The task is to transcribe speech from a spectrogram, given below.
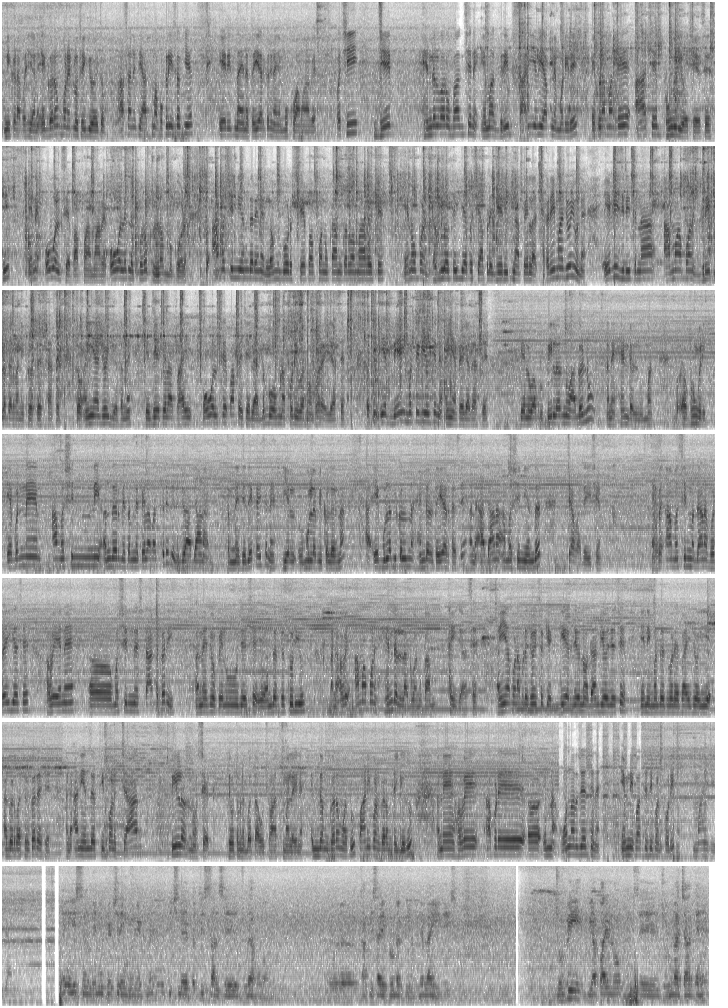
નીકળ્યા પછી, અને એ ગરમ પણ એટલું થઈ ગયું હોય તો આસાનીથી હાથમાં પકડી શકીએ. એ રીતના એને તૈયાર કરીને અહીંયા મૂકવામાં આવે. પછી જે હેન્ડલવાળો ભાગ છે ને, એમાં ગ્રીપ સારી એવી આપને મળી રહે. એટલા માટે આ છે ભૂંગળીઓ છે એસએસની એને ઓવલ શેપ આપવામાં આવે. ઓવલ એટલે થોડોક લંબગોળ. તો આ મશીનની અંદર એને લંબગોળ શેપ આપવાનું કામ કરવામાં આવે છે. એનો પણ ઢગલો થઈ ગયા પછી આપણે જે રીતના પહેલાં છરીમાં જોયું ને એવી જ રીતના આમાં પણ ગ્રીપ લગાડવાની પ્રોસેસ થશે. તો અહીંયા જોઈ લો તમે કે જે પેલા ભાઈ ઓવલ શેપ આપે છે એટલે આ ડબ્બો હમણાં થોડી વારમાં ભરાઈ જશે. પછી એ બેય મટીરિયલ છે ને અહીંયા ભેગા થશે. પેલું આપણું પિલરનું આગળનું અને હેન્ડલનું ભૂંગળી. એ બંને આ મશીનની અંદર મેં તમને પહેલાં વાત કરી હતી ને, જો આ દાણા તમને જે દેખાય છે ને યલ ગુલાબી કલરના આ એ ગુલાબી કલરના હેન્ડલ તૈયાર થશે અને આ દાણા આ મશીનની અંદર જવા દે છે. હવે આ મશીનમાં દાણા ભરાઈ ગયા છે. હવે એને મશીનને સ્ટાર્ટ કરી અને જો પેલું જે છે એ અંદર જતું રહ્યું અને હવે આમાં પણ હેન્ડલ લાગવાનું કામ થઈ જશે. અહીંયા પણ આપણે જોઈ શકીએ ગેર જેનો દાંડિયો જે છે એની મદદ વડે ભાઈ જો એ આગળ પાછળ કરે છે અને આની અંદરથી પણ ચાર પિલરનો સેટ જો તમને બતાવું છું હાથમાં લઈને. એકદમ ગરમ હતું, પાણી પણ ગરમ થઈ ગયું હતું. અને હવે આપણે અ, એમના ઓનર જે છે ને એમની પાસેથી પણ થોડીક માહિતી જાણીએ मैं इस मैन्युफैक्चरिंग यूनिट में पिछले 25 साल से जुड़ा हुआ हूँ और काफ़ी सारे प्रोडक्ट भी हमने लाई थे इसमें जो भी व्यापारी लोग हमसे जुड़ना चाहते हैं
